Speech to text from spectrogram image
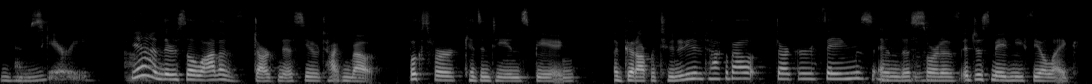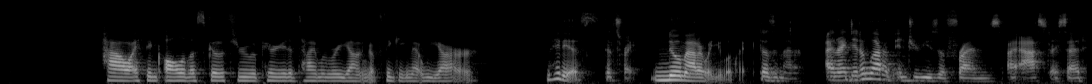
and mhm. scary. Um, yeah. And there's a lot of darkness. You know, talking about books for kids and teens being a good opportunity to talk about darker things, and this Mhm. sort of it just made me feel like how I think all of us go through a period of time when we're young of thinking that we are hideous, That's right. no matter what you look like. Doesn't matter. And I did a lot of interviews of friends. I asked, I said,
